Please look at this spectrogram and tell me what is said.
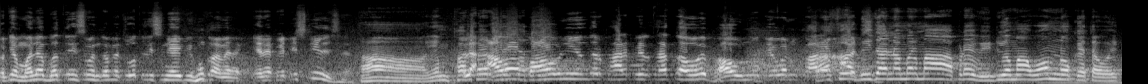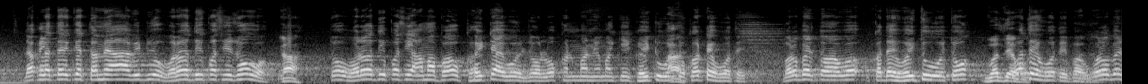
તો કે મને બત્રીસમાં તમે ચોત્રીસની આપી શું કામ એને? એને પેટી સ્ટીલ છે. હા એમ આવા ભાવની અંદર ફારફેર થતા હોય ભાવનું કહેવાનું કારણ. બીજા નંબરમાં આપણે વિડીયોમાં ઓમ નો કહેતા હોય. દાખલા તરીકે તમે આ વીડિયો વરદી પછી જોવો. હા. તો વરદી પછી આમાં ભાવ ઘટ્યા હોય. જો લોખંડમાં ને એમાં ક્યાંય ઘટ્યું હોય તો ઘટે હોતે. બરોબર? તો કદાચ વધ્યું હોય તો વધે હોતે. ભાવ. બરોબર?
